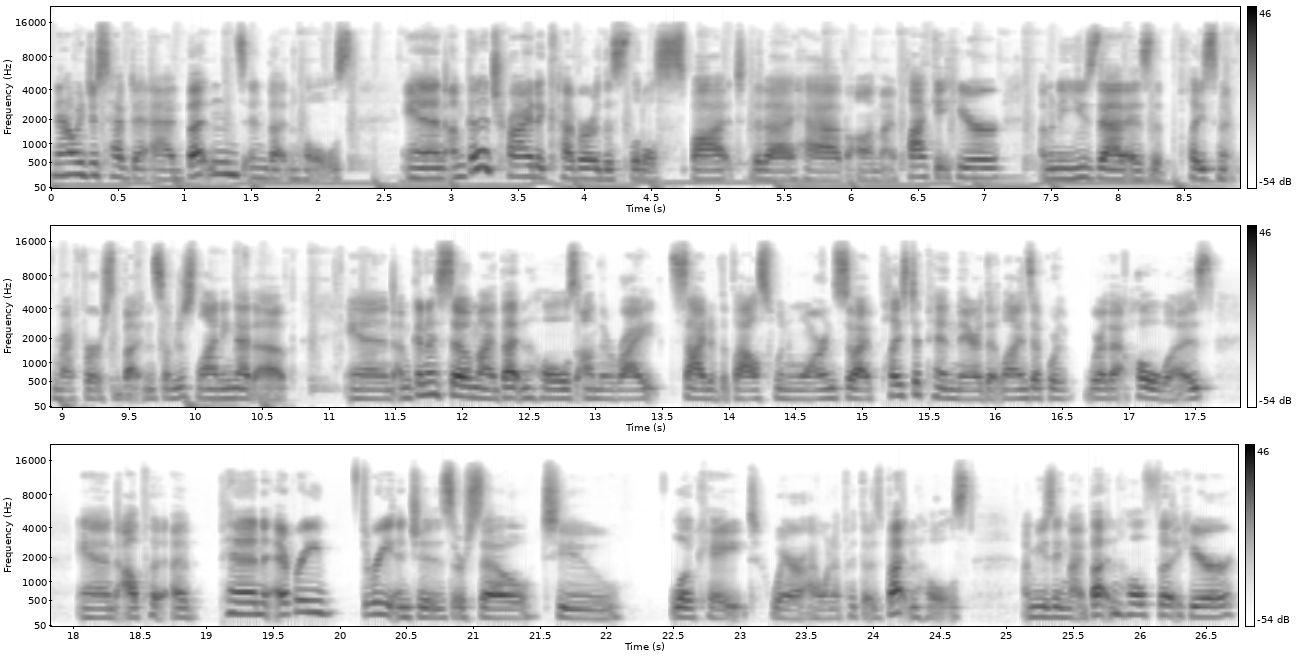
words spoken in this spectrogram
Now we just have to add buttons and buttonholes. And I'm gonna try to cover this little spot that I have on my placket here. I'm gonna use that as the placement for my first button. So I'm just lining that up. And I'm gonna sew my buttonholes on the right side of the blouse when worn. So I placed a pin there that lines up where that hole was. And I'll put a pin every three inches or so to locate where I want to put those buttonholes. I'm using my buttonhole foot here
